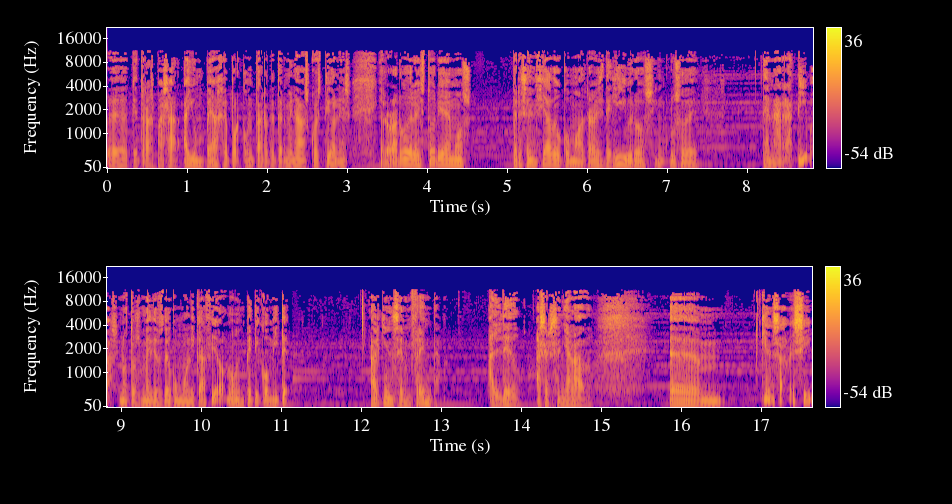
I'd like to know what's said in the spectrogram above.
eh, que, traspasar, hay un peaje por contar determinadas cuestiones. Y a lo largo de la historia hemos presenciado como a través de libros, incluso de, de narrativas en otros medios de comunicación o en petit comité, alguien se enfrenta al dedo, a ser señalado. Em, ¿Quién sabe si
